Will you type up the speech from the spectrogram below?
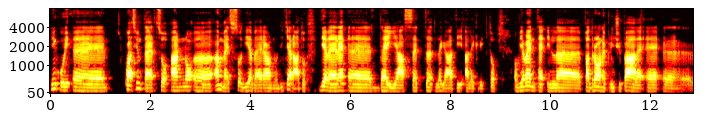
in cui eh, quasi un terzo hanno eh, ammesso di avere, hanno dichiarato di avere eh, degli asset legati alle cripto. Ovviamente il padrone principale è eh,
